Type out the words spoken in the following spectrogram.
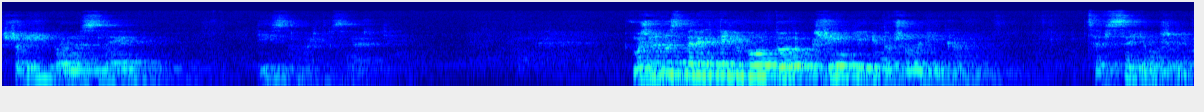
щоб їх пронесли дійсно до смерті. Можливо, зберегти любов до жінки і до чоловіка. Це все є можливо,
